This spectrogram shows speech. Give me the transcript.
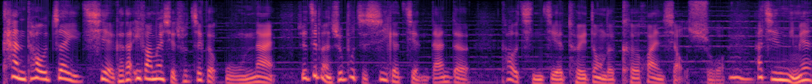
看透这一切，可他一方面写出这个无奈。所以这本书不只是一个简单的靠情节推动的科幻小说，嗯，它其实里面，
